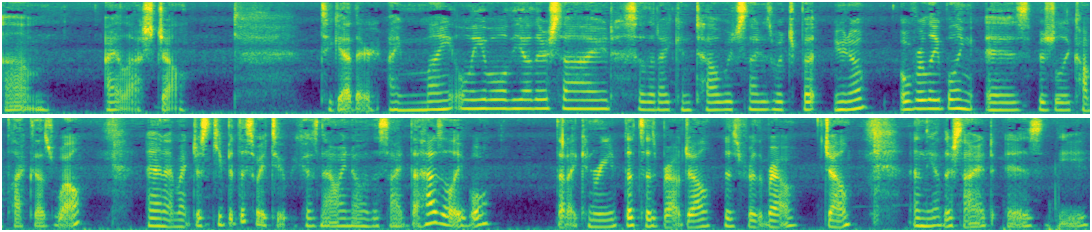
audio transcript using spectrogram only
um, eyelash gel together. I might label the other side so that I can tell which side is which, but you know, over labeling is visually complex as well. And I might just keep it this way too because now I know the side that has a label that I can read that says brow gel is for the brow gel, and the other side is the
